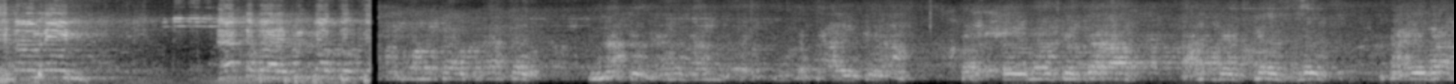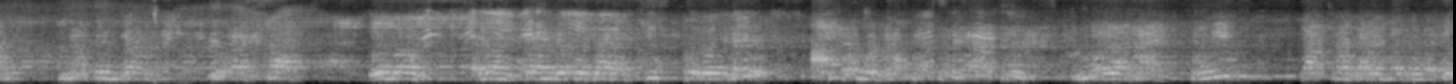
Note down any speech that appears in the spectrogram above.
শামিম একেবারে বিপদ এই মুহূর্তে যারা আমাদের ফেসবুক মেসেঞ্জার হোয়াটসঅ্যাপ এবং এবং কেন্দ্রকে যারা যুক্ত রয়েছে আমরা আপনার আছি মোলাঘাট মধ্যে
